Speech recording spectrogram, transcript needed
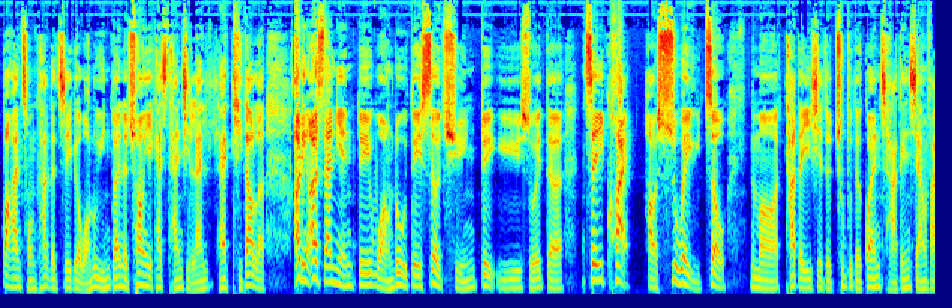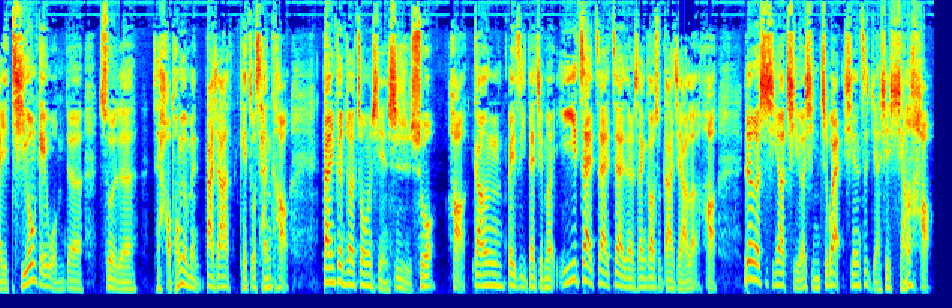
包含从他的这个网络云端的创业开始谈起来，来提到了二零二三年对于网络、对社群、对于所谓的这一块好数位宇宙，那么他的一些的初步的观察跟想法，也提供给我们的所有的好朋友们，大家可以做参考。当然，更重要重点是说，好，刚刚被自己在节目一再再再再三告诉大家了，好，任何事情要起而行之外，先自己要先想好，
